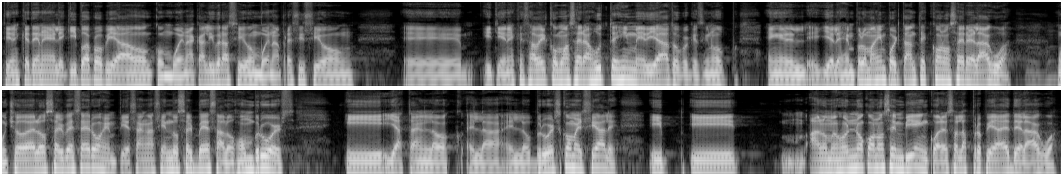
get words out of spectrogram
tienes que tener el equipo apropiado, con buena calibración, buena precisión, eh, y tienes que saber cómo hacer ajustes inmediatos, porque si no, en el, y el ejemplo más importante es conocer el agua. Muchos de los cerveceros empiezan haciendo cerveza, los homebrewers, y, y hasta en los, en, los brewers comerciales, y, y a lo mejor no conocen bien cuáles son las propiedades del agua.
